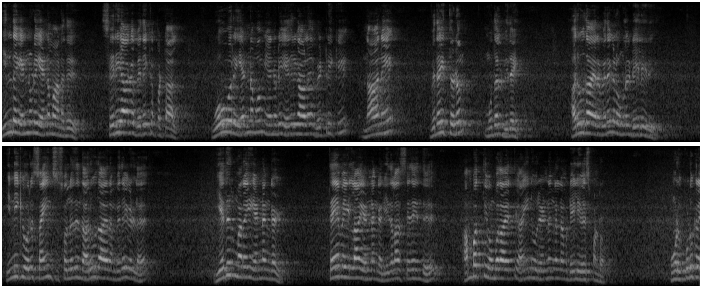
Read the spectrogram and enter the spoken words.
இந்த என்னுடைய எண்ணமானது சரியாக விதைக்கப்பட்டால் ஒவ்வொரு எண்ணமும் என்னுடைய எதிர்கால வெற்றிக்கு நானே விதைத்திடும் முதல் விதை. அறுபதாயிரம் விதைகள் உங்களுக்கு டெய்லி இருக்குது இன்றைக்கி ஒரு சயின்ஸ் சொல்லுது இந்த அறுபதாயிரம் விதைகளில் எதிர்மறை எண்ணங்கள் தேவையில்லா எண்ணங்கள் இதெல்லாம் சேர்ந்து ஐம்பத்தி ஒம்பதாயிரத்தி ஐநூறு எண்ணங்கள் நம்ம டெய்லி வேஸ்ட் பண்ணுறோம் உங்களுக்கு கொடுக்குற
